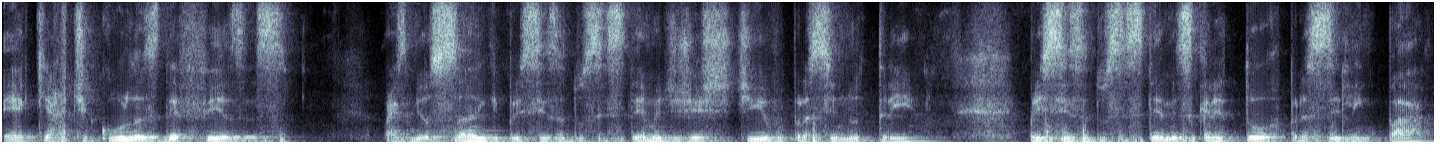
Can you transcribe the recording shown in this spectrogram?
é que articula as defesas. Mas meu sangue precisa do sistema digestivo para se nutrir, precisa do sistema excretor para se limpar,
